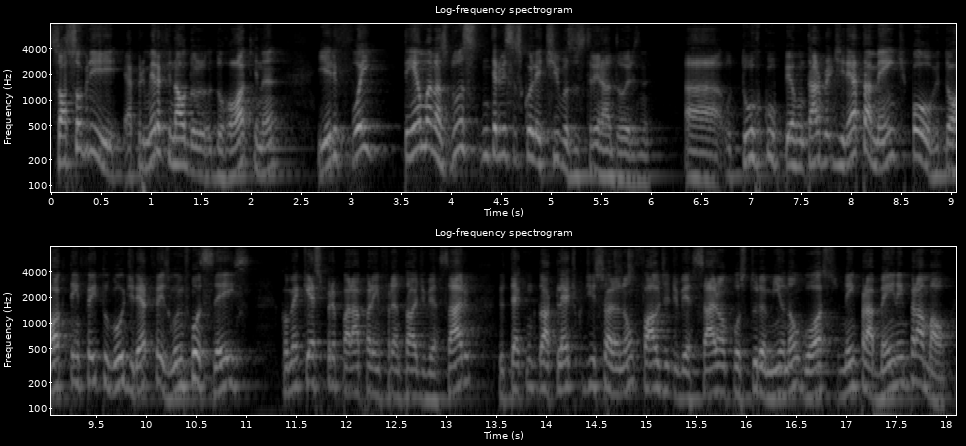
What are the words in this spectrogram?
Só sobre a primeira final do, do Rock, né? E ele foi tema nas duas entrevistas coletivas dos treinadores, né? Uh, o Turco perguntaram para ele diretamente, pô, o Vitor Roque tem feito gol direto, fez gol em vocês. Como é que é se preparar para enfrentar o adversário? E o técnico do Atlético disse, olha, não falo de adversário, é uma postura minha, não gosto, nem para bem, nem para mal.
